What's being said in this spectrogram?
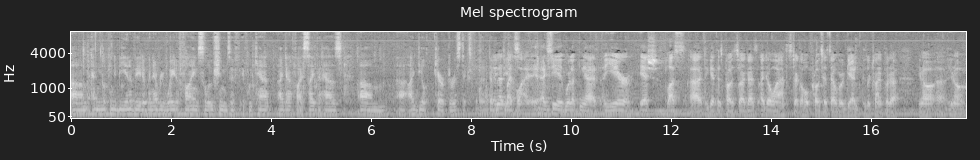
um, and looking to be innovative in every way to find solutions if, if we can't identify a site that has um, uh, ideal characteristics for the WPS. And that's my point. I I see it, we're looking at a year-ish plus uh, to get this process. So I I don't want to have to start the whole process over again because we're trying to put a, you know, uh, you know,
